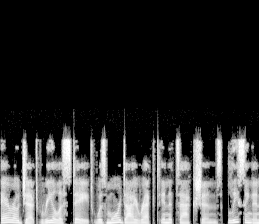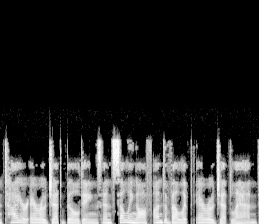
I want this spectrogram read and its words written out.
Aerojet Real Estate was more direct in its actions, leasing entire Aerojet buildings and selling off undeveloped Aerojet land.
